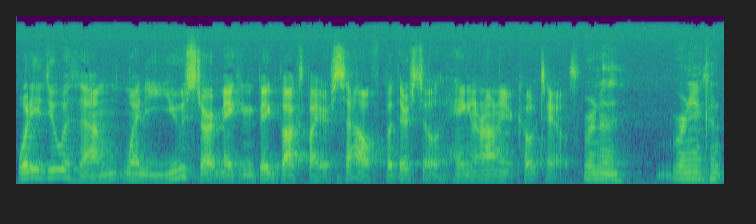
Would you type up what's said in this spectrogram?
What do you do with them when you start making big bucks by yourself, but they're still hanging around on your coattails? we're gonna we're gonna con-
